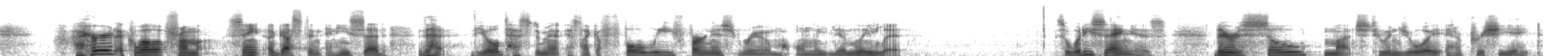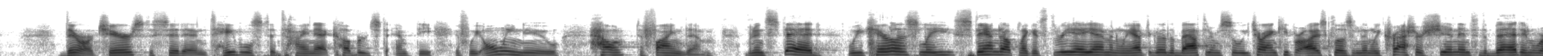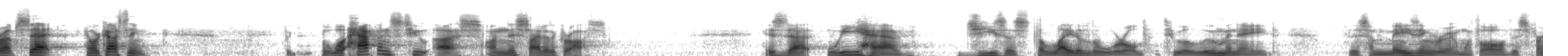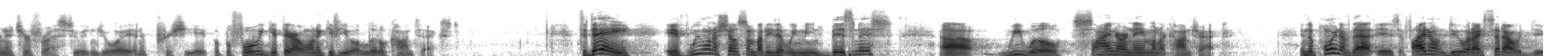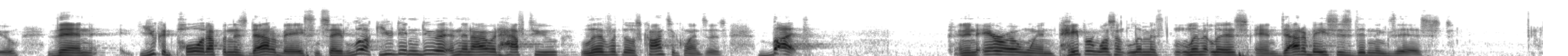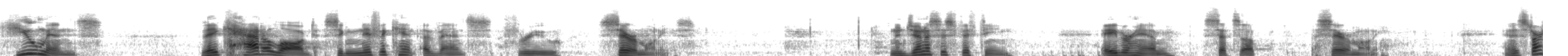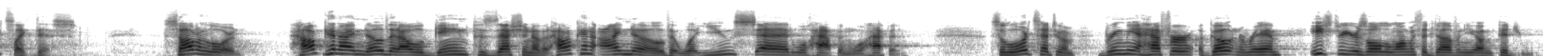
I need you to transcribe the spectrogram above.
I heard a quote from St. Augustine, and he said that the Old Testament is like a fully furnished room, only dimly lit. So, what he's saying is, there is so much to enjoy and appreciate there are chairs to sit in, tables to dine at, cupboards to empty, if we only knew how to find them. But instead, we carelessly stand up like it's 3 a.m. and we have to go to the bathroom, so we try and keep our eyes closed, and then we crash our shin into the bed and we're upset and we're cussing. But, but what happens to us on this side of the cross is that we have Jesus, the light of the world, to illuminate this amazing room with all of this furniture for us to enjoy and appreciate. But before we get there, I want to give you a little context. Today, if we want to show somebody that we mean business, uh, we will sign our name on a contract. And the point of that is if I don't do what I said I would do, then you could pull it up in this database and say, look, you didn't do it, and then I would have to live with those consequences. But in an era when paper wasn't limit, limitless and databases didn't exist, humans, they cataloged significant events through ceremonies. And in Genesis 15, Abraham sets up a ceremony. And it starts like this Sovereign Lord, how can I know that I will gain possession of it? How can I know that what you said will happen will happen? So the Lord said to him, Bring me a heifer, a goat, and a ram, each three years old, along with a dove and a young pigeon.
